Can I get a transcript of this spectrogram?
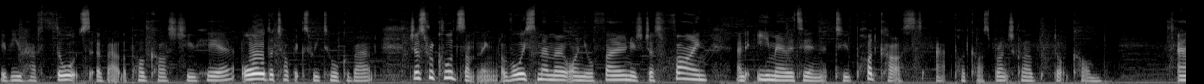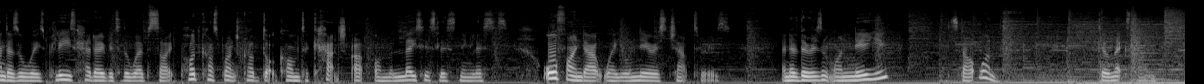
If you have thoughts about the podcast you hear or the topics we talk about, just record something. A voice memo on your phone is just fine and email it in to podcast at podcastbrunchclub.com. And as always, please head over to the website podcastbrunchclub.com to catch up on the latest listening lists or find out where your nearest chapter is. And if there isn't one near you, start one. Till next time.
